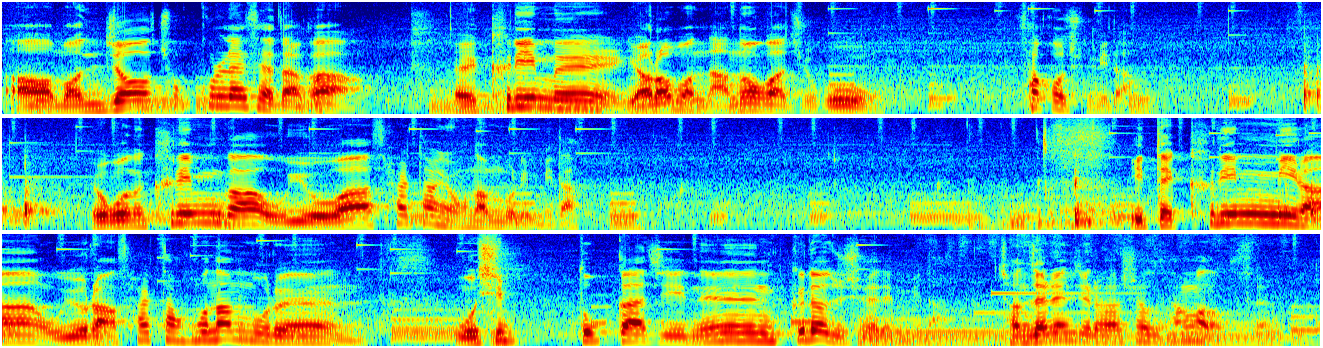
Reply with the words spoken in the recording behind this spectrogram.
어, 먼저 초콜릿에다가 크림을 여러 번 나눠가지고 섞어줍니다. 요거는 크림과 우유와 설탕의 혼합물입니다. 이때 크림이랑 우유랑 설탕 혼합물은 50도까지는 끓여주셔야 됩니다. 전자레인지로 하셔도 상관없어요.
